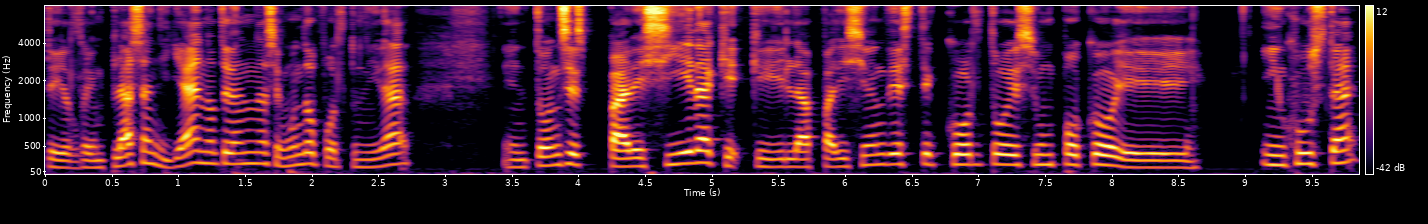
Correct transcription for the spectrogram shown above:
te reemplazan y ya no te dan una segunda oportunidad. Entonces pareciera que, la aparición de este corto es un poco eh, injusta,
